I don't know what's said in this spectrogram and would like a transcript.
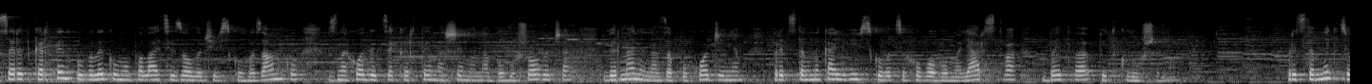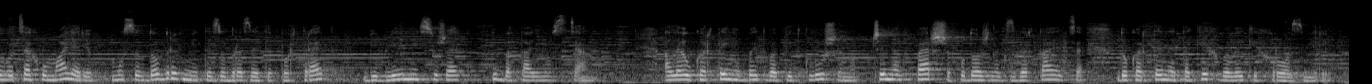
Серед картин у великому палаці Золочівського замку знаходиться картина Шимона Богушовича, вірменина за походженням, представника львівського цехового малярства Битва під Клушино. Представник цього цеху малярів мусив добре вміти зобразити портрет, біблійний сюжет і батальну сцену. Але у картині Битва під Клушино чи не вперше художник звертається до картини таких великих розмірів.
